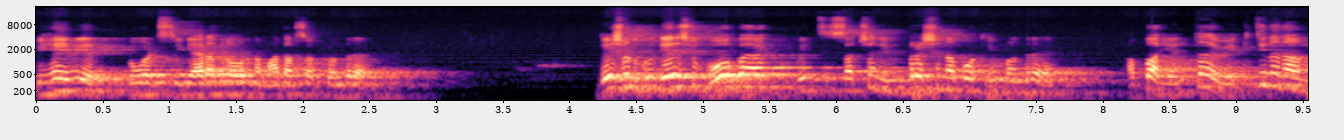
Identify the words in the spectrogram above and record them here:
ಬಿಹೇವಿಯರ್ ಟುವರ್ಡ್ಸ್ ಈಗ ಯಾರಾದರೂ ಅವ್ರನ್ನ ಮಾತಾಡ್ಸೋಕೆ ಬಂದ್ರೆ ದೇಶ should they to go back with such an impression about him ಅಂದರೆ ಅಪ್ಪ ಎಂಥ ವ್ಯಕ್ತಿನ ನಾನು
